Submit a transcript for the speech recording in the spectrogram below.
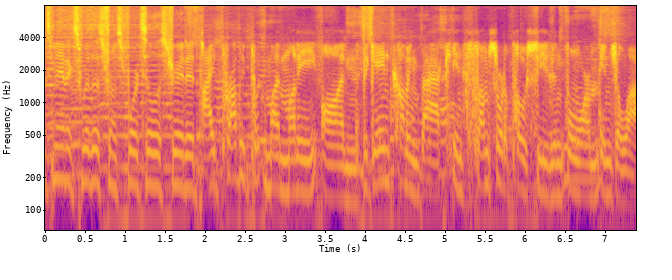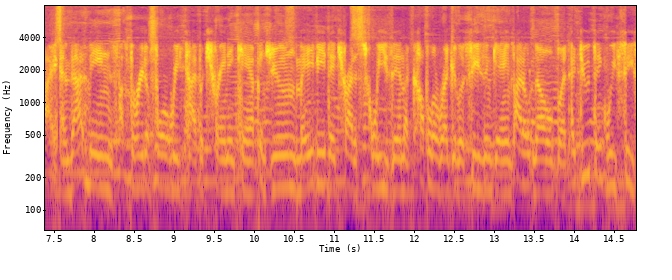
Chris Mannix with us from Sports Illustrated. I'd probably put my money on the game coming back in some sort of postseason form in July. And that means a three to four week type of training camp in June. Maybe they try to squeeze in a couple of regular season games. I don't know, but I do think we see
